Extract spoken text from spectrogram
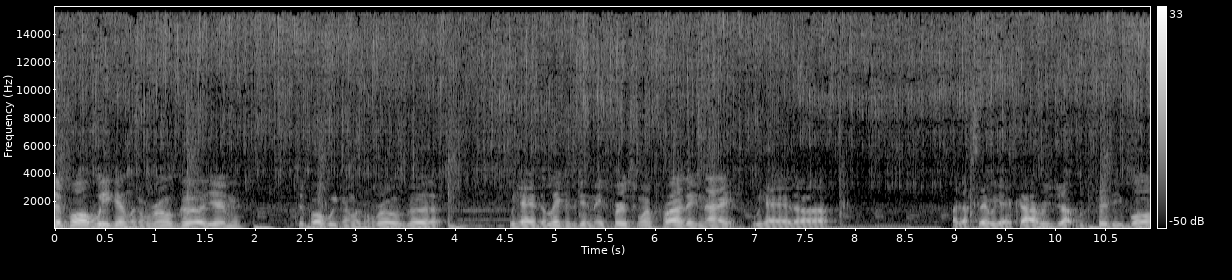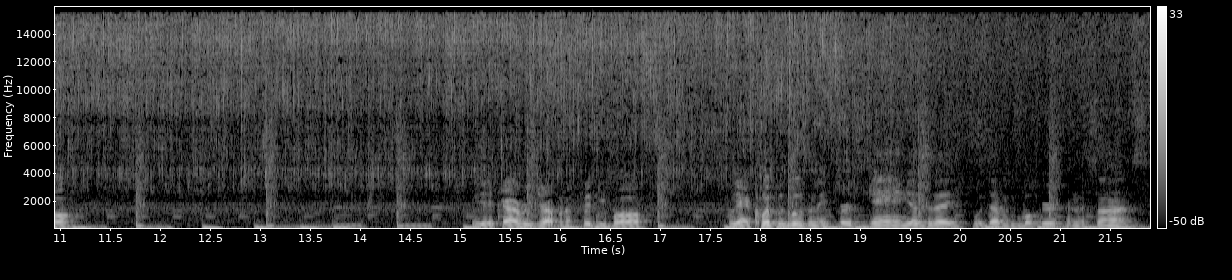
Tip off weekend looking real good, you hear me? Tip off weekend looking real good. We had the Lakers getting their first one Friday night. We had, uh, like I said, we had Kyrie dropping 50 ball. Yeah, Kyrie dropping a 50 ball. We had Clippers losing their first game yesterday with Devin Booker and the Suns.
